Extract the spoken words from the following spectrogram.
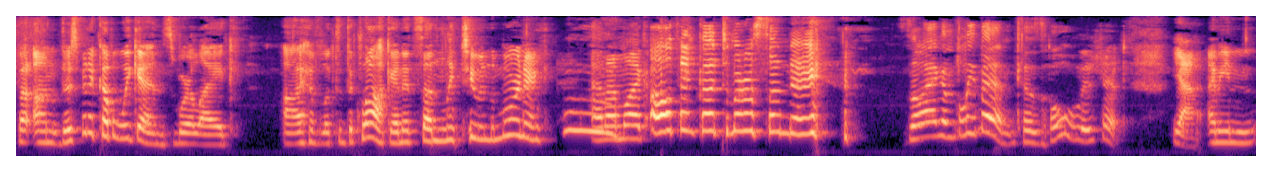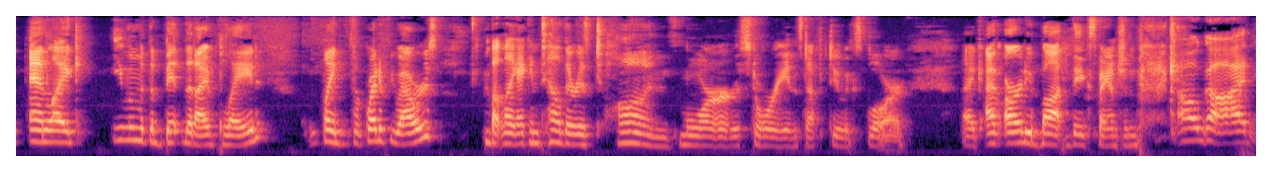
But um, there's been a couple weekends where, like, I have looked at the clock and it's suddenly 2 in the morning. And I'm like, oh, thank God tomorrow's Sunday. so I can sleep in, because holy shit. Yeah, I mean, and like, even with the bit that I've played, played for quite a few hours, but like, I can tell there is tons more story and stuff to explore. Like, I've already bought the expansion pack Oh God.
